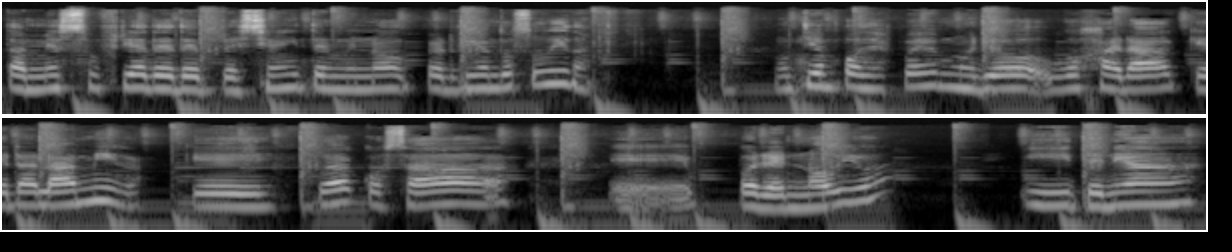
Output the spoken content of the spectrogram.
también sufría de depresión y terminó perdiendo su vida. Un tiempo después murió Gohara, que era la amiga, que fue acosada eh, por el novio y tenía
